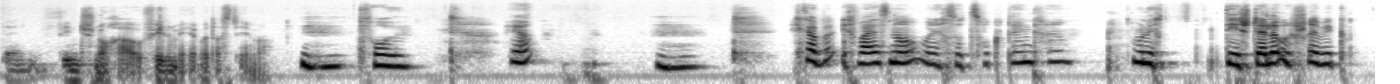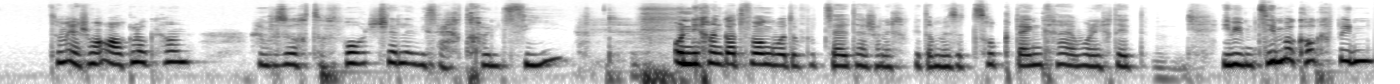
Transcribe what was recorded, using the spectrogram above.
dann findest du noch auch viel mehr über das Thema. Mhm, voll. Ja. Mhm. Ich glaube, ich weiß noch, wenn ich so zurückdenke, wenn ich die Stellenausschreibung zum ersten Mal angeschaut habe, habe ich versucht, so vorzustellen, wie es echt könnte sein Und ich habe gerade vorhin, wo du erzählt hast, habe ich wieder müssen zurückdenken, wo ich dort Mhm. in meinem Zimmer gehockt bin,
